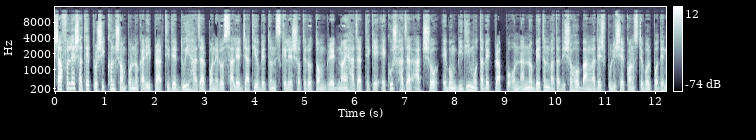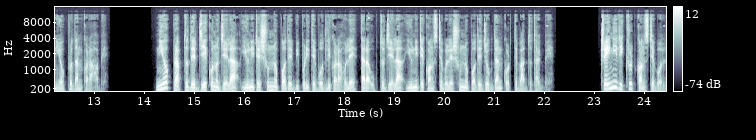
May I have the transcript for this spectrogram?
সাফল্যের সাথে প্রশিক্ষণ সম্পন্নকারী প্রার্থীদের দুই হাজার পনেরো সালের জাতীয় বেতন স্কেলের সতেরোতম গ্রেড নয় হাজার থেকে একুশ হাজার আটশো এবং বিধি মোতাবেক প্রাপ্য অন্যান্য বেতন ভাতাদিসহ বাংলাদেশ পুলিশের কনস্টেবল পদে নিয়োগ প্রদান করা হবে। নিয়োগপ্রাপ্তদের যে কোনো জেলা ইউনিটে শূন্য পদের বিপরীতে বদলি করা হলে তারা উক্ত জেলা ইউনিটে কনস্টেবলের শূন্য পদে যোগদান করতে বাধ্য থাকবে। ট্রেনি রিক্রুট কনস্টেবল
